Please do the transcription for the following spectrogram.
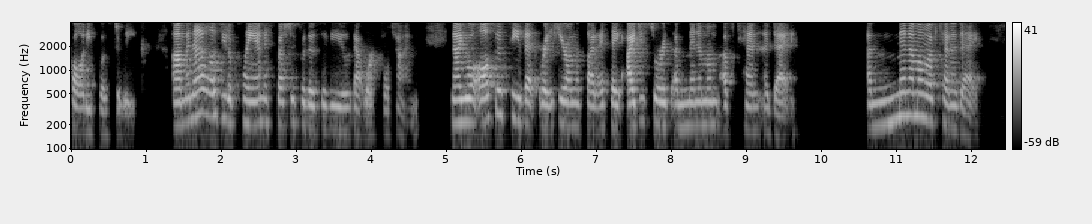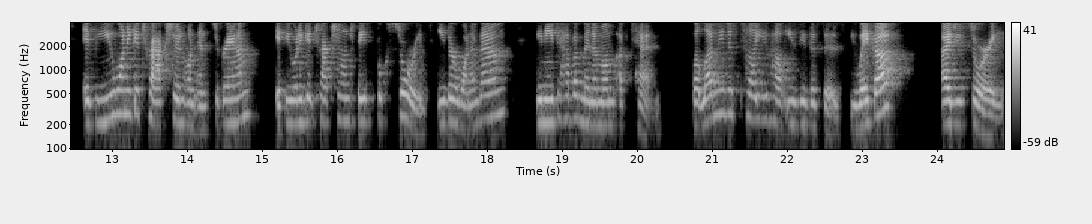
quality posts a week. Um, and that allows you to plan, especially for those of you that work full time. Now, you will also see that right here on the slide, I say IG stories a minimum of 10 a day. A minimum of 10 a day. If you want to get traction on Instagram, if you want to get traction on Facebook stories, either one of them, you need to have a minimum of 10. But let me just tell you how easy this is. You wake up, IG story.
